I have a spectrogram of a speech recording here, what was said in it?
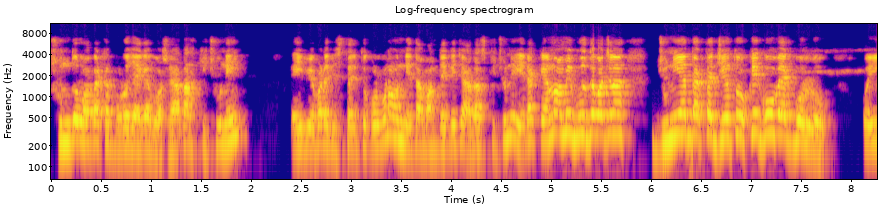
সুন্দরভাবে একটা বড় জায়গায় বসে। আদার্স কিছু নেই। এই ব্যাপারে বিস্তারিত করব না। ওর নেতা বান্ধে গেছে আদার্স কিছু নেই। এটা কেন আমি বুঝতে পারছি না। জুনিয়র ডাক্তার যেহেতু ওকে গো ব্যাক বলল ওই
